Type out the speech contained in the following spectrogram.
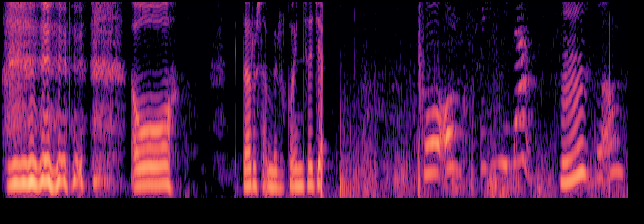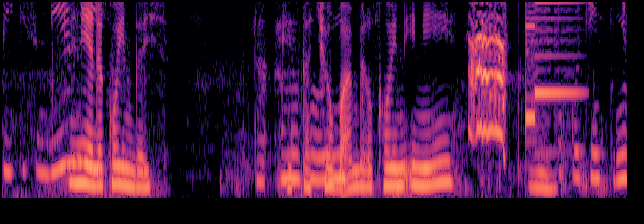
Oh, kita harus ambil koin saja. Kalau Om Piki dah. Hmm? Kalau Om Piki sendiri. Ini ada koin, guys. Nah, Kita sama coba ambil koin ini. koin. Kucing punya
